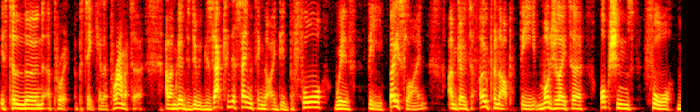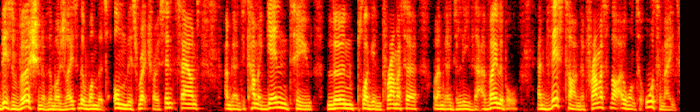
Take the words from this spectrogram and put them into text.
is to learn a, a particular parameter. And I'm going to do exactly the same thing that I did before with the bassline. I'm going to open up the modulator options for this version of the modulator, the one that's on this retro synth sound. I'm going to come again to learn plugin parameter, and I'm going to leave that available. And this time, the parameter that I want to automate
